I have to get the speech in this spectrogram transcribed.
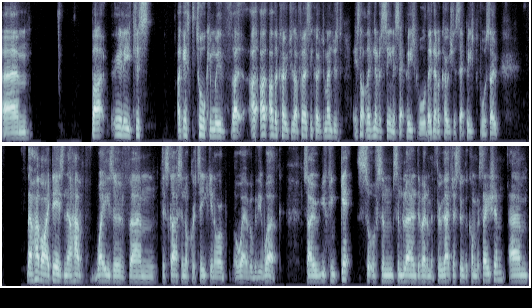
Um, but really, just I guess talking with like other coaches, like first team coaches, managers, it's not they've never seen a set piece before. They've never coached a set piece before, so they'll have ideas and they'll have ways of um, discussing or critiquing or, or whatever with your work. So you can get sort of some some learning development through that, just through the conversation. Um,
